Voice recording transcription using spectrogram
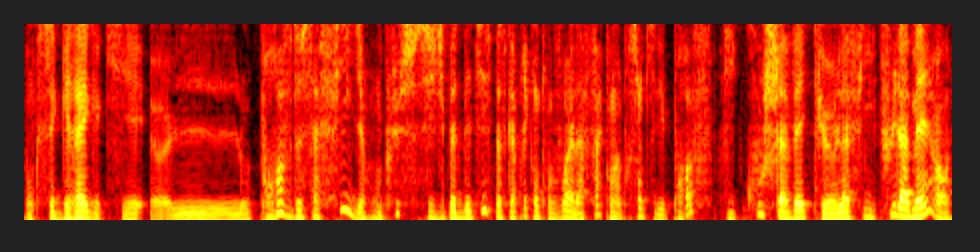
donc c'est Greg qui est euh, le prof de sa fille en plus, si je dis pas de bêtises, parce qu'après quand on le voit à la fac, on a l'impression qu'il est prof, qui couche avec euh, la fille puis la mère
